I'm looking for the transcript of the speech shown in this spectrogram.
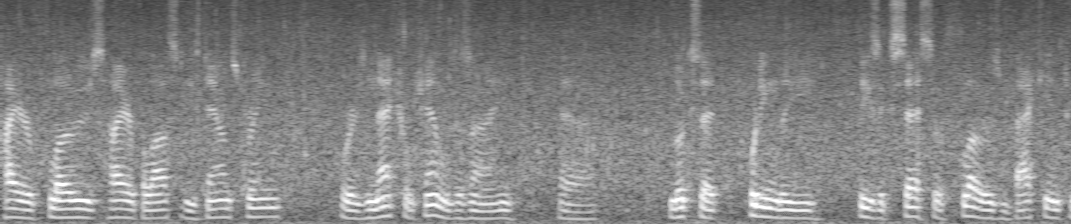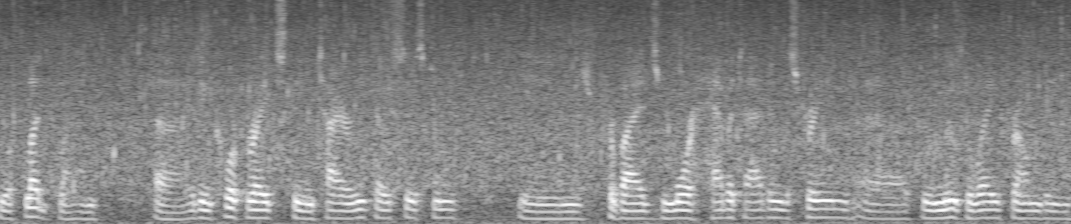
higher flows, higher velocities downstream, whereas natural channel design uh, looks at putting the these excessive flows back into a floodplain uh, it incorporates the entire ecosystem and provides more habitat in the stream, uh, removed away from the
